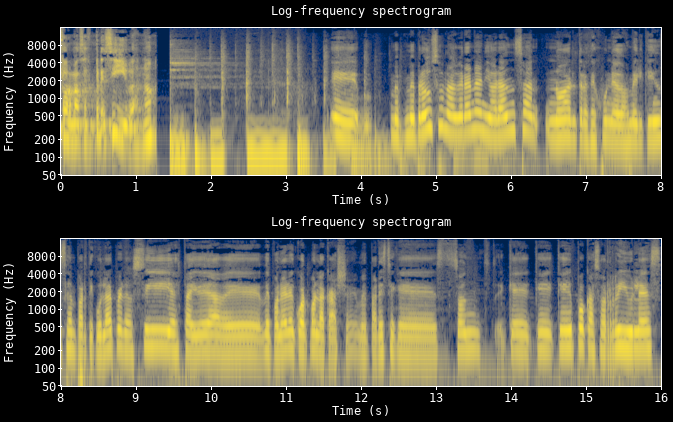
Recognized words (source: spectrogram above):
formas expresivas eh, me, produce una gran añoranza, no el 3 de junio de 2015 en particular, pero sí esta idea de, poner el cuerpo en la calle. Me parece que son que, épocas horribles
